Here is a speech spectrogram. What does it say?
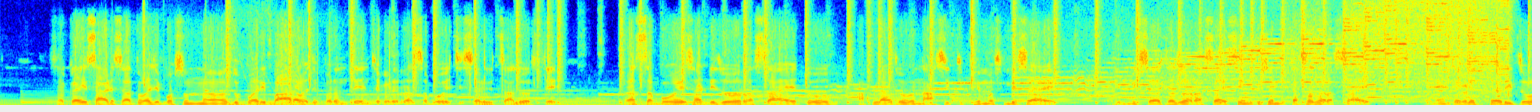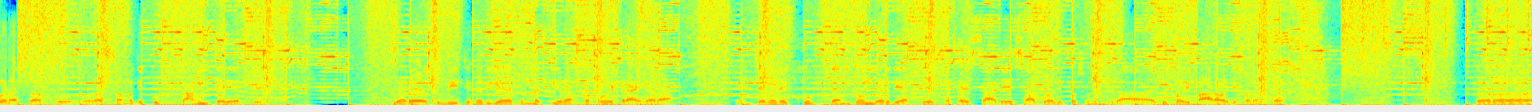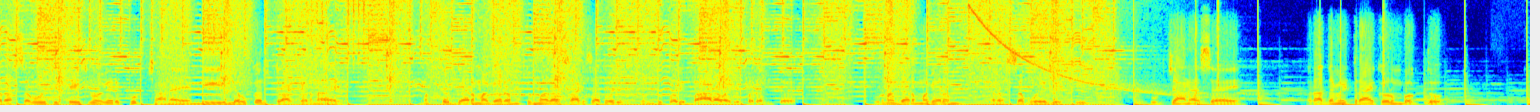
सकाळी साडेसात वाजेपासून दुपारी बारा वाजेपर्यंत यांच्याकडे रस्सा पोह्याची सर्व्हिस चालू असते. रस्सा पोहेसाठी जो रस्सा आहे तो आपला जो नाशिकची फेमस मिसळ आहे मिसळचा जो रस्सा आहे सेम टू सेम तसाच रस्सा आहे. आणि यांच्याकडे तरीचा रस्सा असतो रस्सामध्ये खूप चांगली तरी असते. जर तुम्ही इथे कधी गेला तर नक्की रस्ता पोहे ट्राय करा. यांच्याकडे खूप दणकन गर्दी असते. सकाळी साडेसात वाजेपासून रा- दुपारी बारा वाजेपर्यंत. तर अं, टेस्ट वगैरे खूप छान आहे. मी लवकर ट्राय करणार आहे. मस्त गरमागरम तुम्हाला साडेसात वाजेपासून दुपारी बारा वाजेपर्यंत पूर्ण गरमागरम रस्सा पोहे भेटतील. खूप छान असं आहे. तर आता मी ट्राय करून बघतो.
